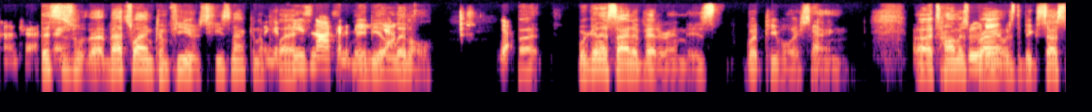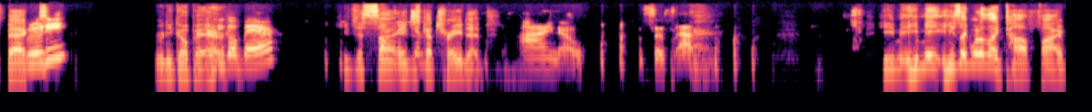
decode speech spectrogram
contract? This right? is what- that's why I'm confused. He's not going Like, to play. he's not going to be. maybe yeah. a little. Yeah. But we're gonna sign a veteran, is what people are saying. Uh, Thomas Rudy? Bryant was the big suspect. Rudy, Rudy Gobert. Rudy Gobert. he just signed. He just him. got traded. I know. so sad. He he made he's like one of the, like top five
